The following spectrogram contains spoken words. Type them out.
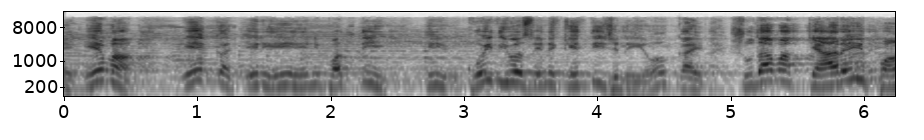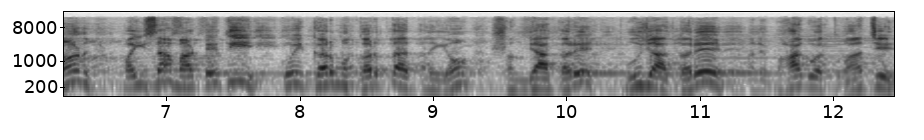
એમાં એક જ એની એની પત્ની એ કોઈ દિવસ એને કહેતી જ નહીં, હો. કાંઈ સુદામા ક્યારેય પણ પૈસા માટેથી કોઈ કર્મ કરતા જ નહીં, હો. સંધ્યા કરે, પૂજા કરે અને ભાગવત વાંચે.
